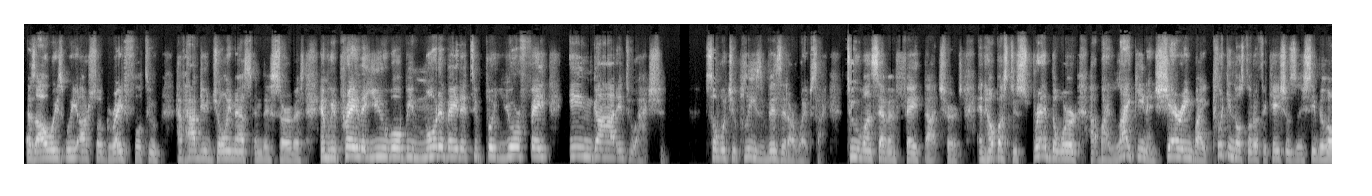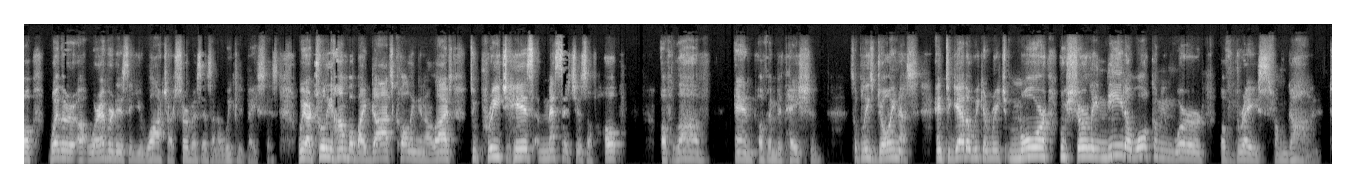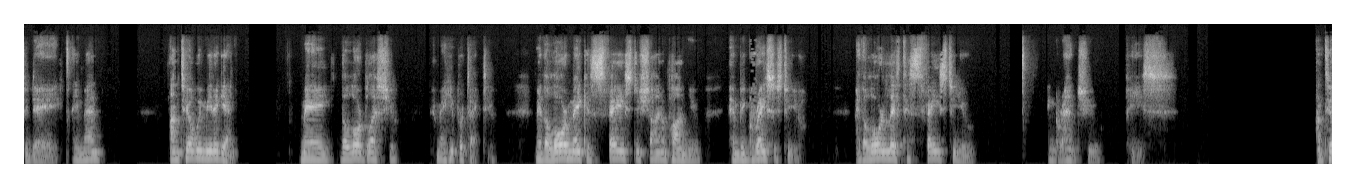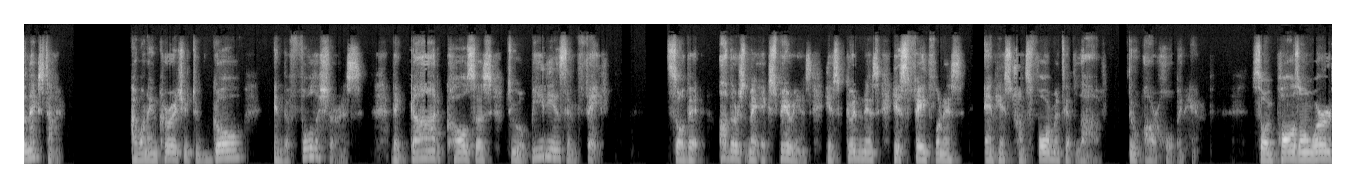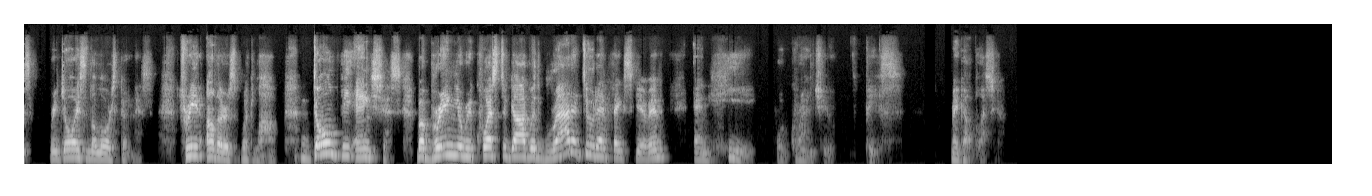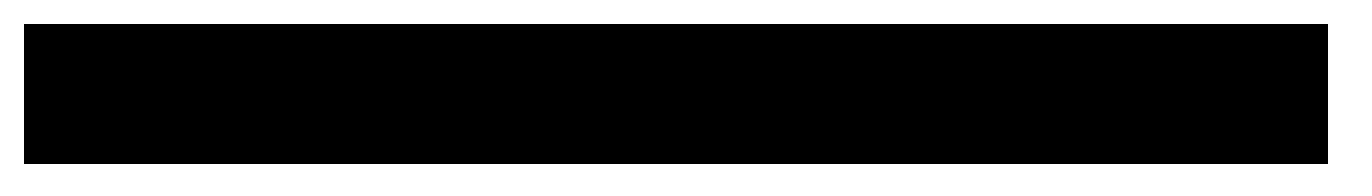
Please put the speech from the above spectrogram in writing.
As always, we are so grateful to have had you join us in this service. And we pray that you will be motivated to put your faith in God into action. So would you please visit our website, 217faith.church, and help us to spread the word uh, by liking and sharing, by clicking those notifications that you see below, whether uh, wherever it is that you watch our services on a weekly basis. We are truly humbled by God's calling in our lives to preach his messages of hope, of love, and of invitation. So please join us, and together we can reach more who surely need a welcoming word of grace from God today. Amen. Until we meet again, may the Lord bless you and may he protect you. May the Lord make his face to shine upon you and be gracious to you. May the Lord lift his face to you and grant you peace. Until next time, I want to encourage you to go in the full assurance that God calls us to obedience and faith so that others may experience his goodness, his faithfulness, and his transformative love through our hope in him. So, in Paul's own words, rejoice in the Lord's goodness. Treat others with love. Don't be anxious, but bring your request to God with gratitude and thanksgiving, and he will grant you peace. May God bless you.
